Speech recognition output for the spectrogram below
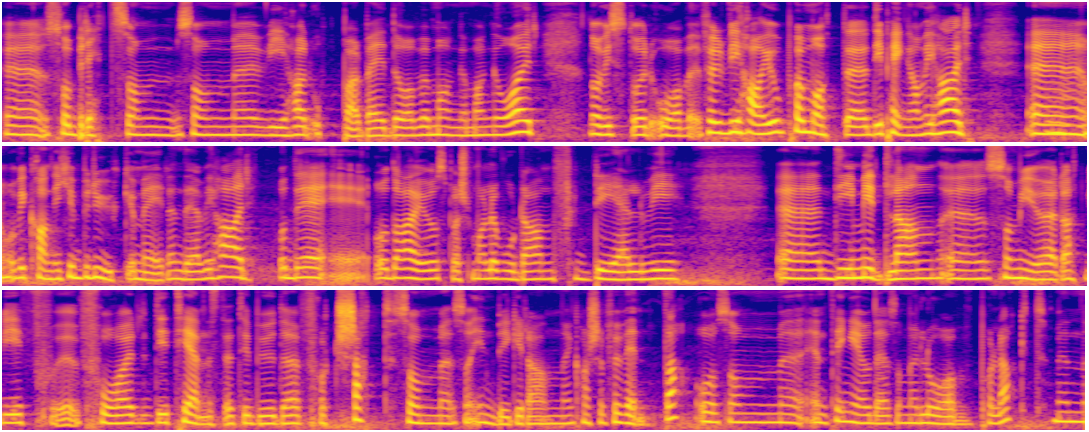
eh, så bredt som, som eh, vi har opparbeidet over mange, mange år. Når vi står over For vi har jo på en måte de pengene vi har. Eh, Mm. Og vi kan ikke bruke mer enn det vi har. Og, det er, og da er jo spørsmålet hvordan fordeler vi eh, de midlene eh, som gjør at vi får de tjenestetilbudet fortsatt, som, som innbyggerne kanskje forventer. Og som En ting er jo det som er lovpålagt, men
